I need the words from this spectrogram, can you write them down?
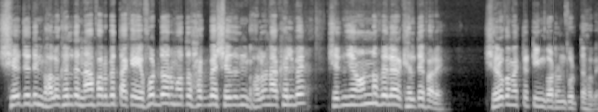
সে যেদিন ভালো খেলতে না পারবে তাকে এফোর্ট দেওয়ার মতো থাকবে, সে যেদিন ভালো না খেলবে সেদিন যেন অন্য প্লেয়ার খেলতে পারে। সেরকম একটা টিম গঠন করতে হবে।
